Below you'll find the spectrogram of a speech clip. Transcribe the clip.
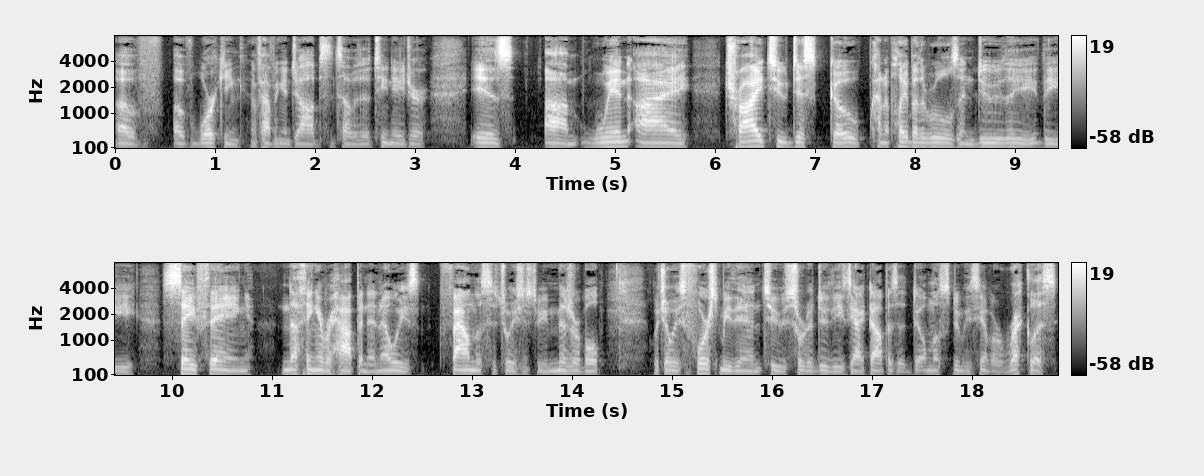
of of working of having a job since I was a teenager is um, when I try to just go kind of play by the rules and do the the safe thing, nothing ever happened, and I always found the situations to be miserable, which always forced me then to sort of do the exact opposite, almost do me seem a reckless.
